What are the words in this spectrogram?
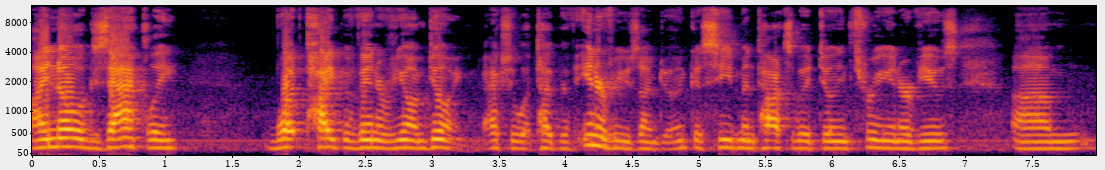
I know exactly what type of interview I'm doing. Actually, what type of interviews I'm doing, because Seidman talks about doing three interviews. Um,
